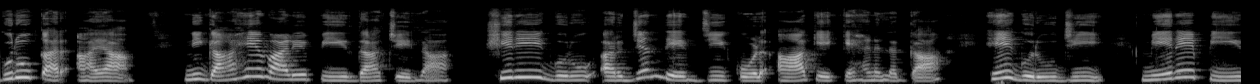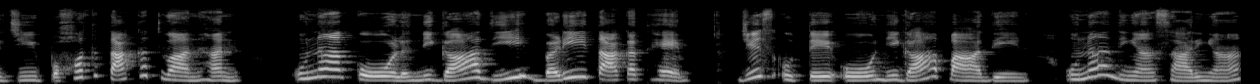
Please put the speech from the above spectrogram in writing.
ਗੁਰੂ ਘਰ ਆਇਆ। ਨਿਗਾਹੇ ਵਾਲੇ ਪੀਰ ਦਾ ਚੇਲਾ ਸ਼੍ਰੀ ਗੁਰੂ ਅਰਜਨ ਦੇਵ ਜੀ ਕੋਲ ਆ ਕੇ ਕਹਿਣ ਲੱਗਾ हे ਗੁਰੂ ਜੀ, ਮੇਰੇ ਪੀਰ ਜੀ ਬਹੁਤ ਤਾਕਤਵਾਨ ਹਨ। ਉਹਨਾਂ ਕੋਲ ਨਿਗਾਹ ਦੀ ਬੜੀ ਤਾਕਤ ਹੈ। ਜਿਸ ਉੱਤੇ ਉਹ ਨਿਗਾਹ ਪਾ ਦੇਣ। ਉਹਨਾਂ ਦੀਆਂ ਸਾਰੀਆਂ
